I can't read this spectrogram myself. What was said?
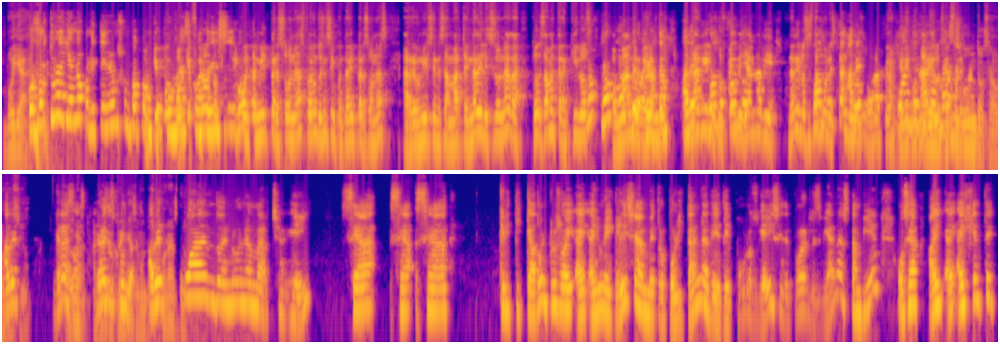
Voy a... Por fortuna ya no, porque tenemos un papa porque, un poco porque fueron 250 mil personas, fueron 250 mil personas a reunirse en esa marcha y nadie les hizo nada, todos estaban tranquilos, tomando, bailando, nadie los ofende ya, nadie, nadie los está molestando, a ver, Horacio, nadie los está molestando. A ver, gracias, gracias Julio. A ver, ¿cuándo en una marcha gay se ha, se ha, se ha criticado, incluso hay, hay, una iglesia metropolitana de, de, puros gays y de puras lesbianas también. O sea, hay, hay, hay gente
